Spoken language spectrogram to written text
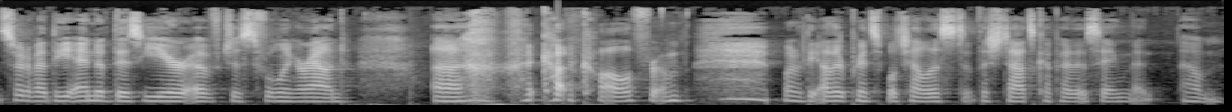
sort of at the end of this year of just fooling around, uh, I got a call from one of the other principal cellists of the Staatskapelle saying that um,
